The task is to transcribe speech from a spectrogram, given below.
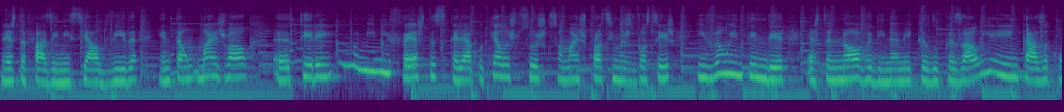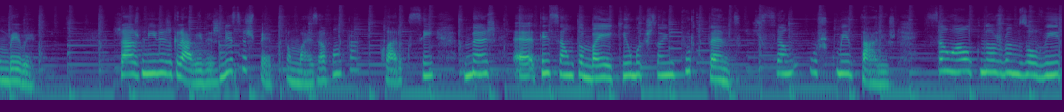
nesta fase inicial de vida. Então, mais vale uh, terem uma mini festa, se calhar com aquelas pessoas que são mais próximas de vocês e vão entender esta nova dinâmica do casal e aí em casa com o bebê. Já as meninas grávidas, nesse aspecto, estão mais à vontade, claro que sim, mas atenção também aqui uma questão importante, que são os comentários. São algo que nós vamos ouvir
